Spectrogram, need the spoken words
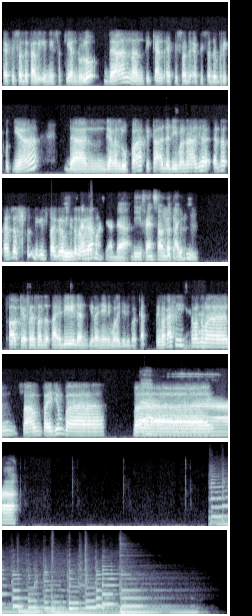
episode kali ini sekian dulu dan nantikan episode-episode berikutnya dan jangan lupa kita ada di mana aja di Instagram di kita Instagram namanya apa? masih ada di friendsound.id Oke, friendzone.id dan kiranya ini boleh jadi berkat. Terima kasih Ya. teman-teman. Sampai jumpa. Bye. Dah.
